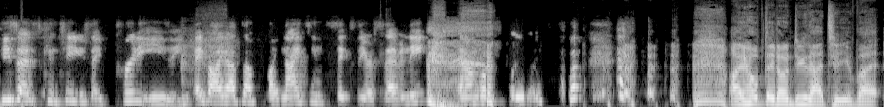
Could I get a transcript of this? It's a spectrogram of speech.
He says continue to stay pretty easy. They probably got something like 1960 or 70, and I'm going to I hope they don't do that to you, but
